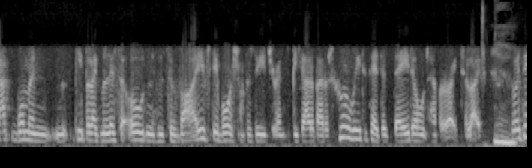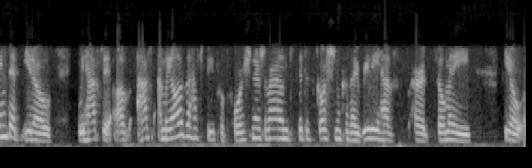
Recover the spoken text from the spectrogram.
that woman, people like Melissa Ohden, who survived the abortion procedure and speak out about it, who are we to say that they don't have a right to life? Yeah. So I think that, you know, we have to, uh, have, and we also have to be proportionate around the discussion because I really have heard so many, you know,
